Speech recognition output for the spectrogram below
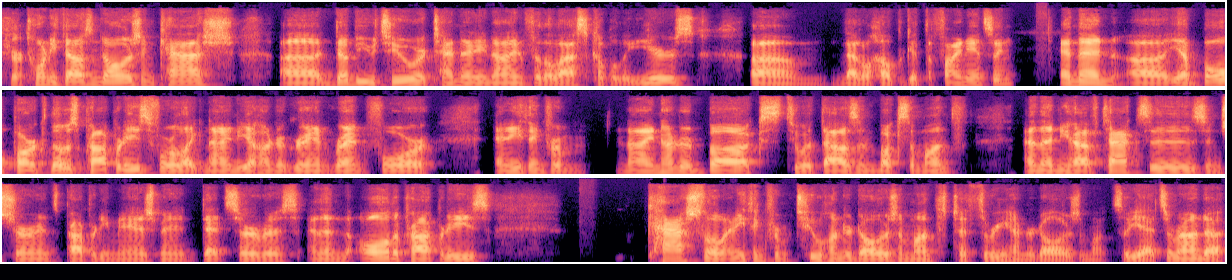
Sure. $20,000 in cash, uh, W 2 or 1099 for the last couple of years. Um, that'll help get the financing. and then uh yeah ballpark those properties for like 90 100 grand rent for anything from 900 bucks to a thousand bucks a month and then you have taxes insurance property management debt service and then all the properties cash flow anything from $200 a month to $300 a month so yeah it's around a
